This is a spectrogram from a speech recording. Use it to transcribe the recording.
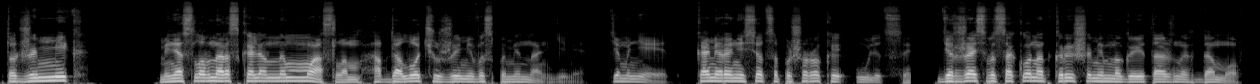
В тот же миг меня словно раскаленным маслом обдало чужими воспоминаниями. Темнеет. Камера несется по широкой улице, держась высоко над крышами многоэтажных домов.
